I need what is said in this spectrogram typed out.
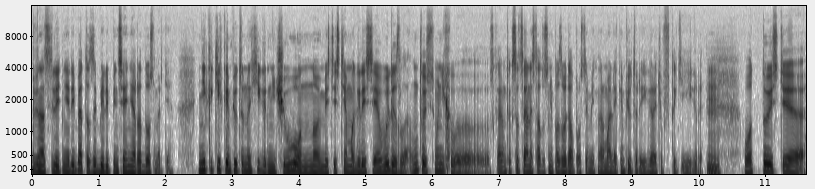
12-летние ребята забили пенсионера до смерти. Никаких компьютерных игр, ничего, но вместе с тем агрессия вылезла. Ну, то есть у них, э, скажем так, социальный статус не позволял просто иметь нормальный компьютер и играть в такие игры. М. Вот, то есть э,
